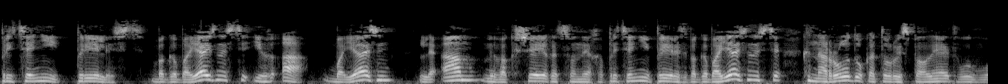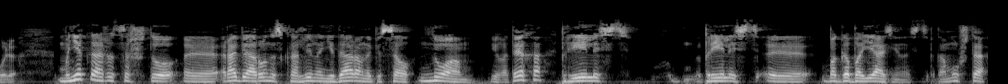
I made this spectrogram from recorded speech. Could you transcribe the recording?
Притяни прелесть богобоязненности, ира, боязнь, Леам мевакшей рецонеха. Притяни прелесть богобоязненности к народу, который исполняет твою волю. Мне кажется, что э, Раби Арон из Карлина недаром написал Ноам Иратеха, прелесть прелесть э, богобоязненности, потому что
